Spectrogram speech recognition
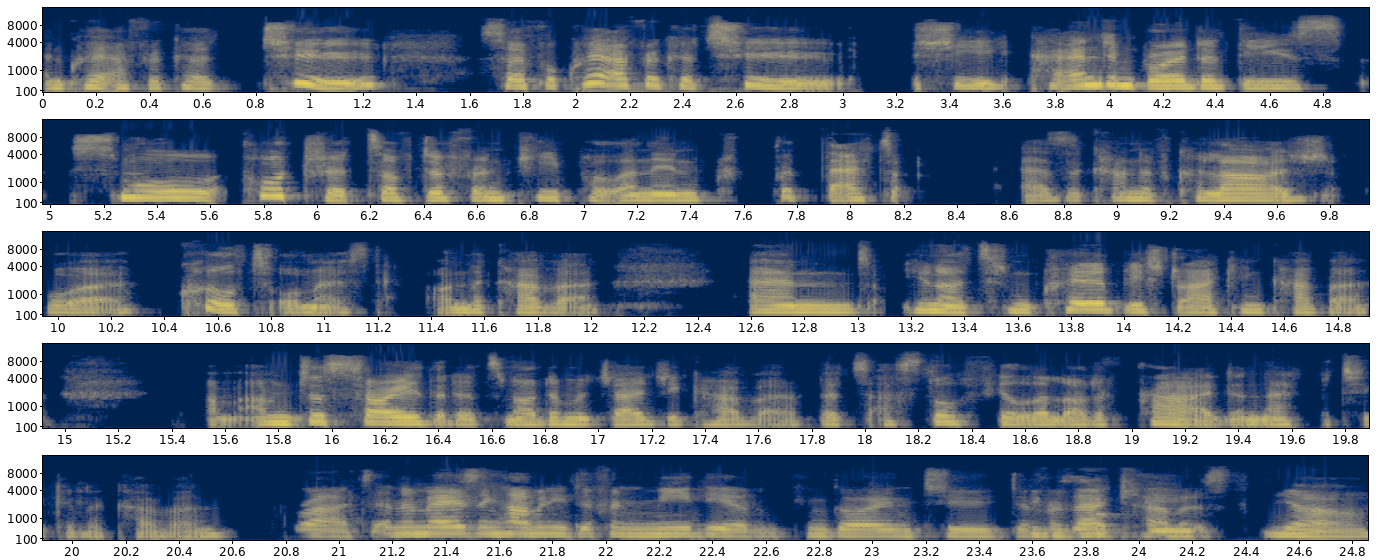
and Queer Africa 2. So for Queer Africa 2, she hand embroidered these small portraits of different people and then put that as a kind of collage or a quilt almost on the cover. And, you know, it's an incredibly striking cover. I'm, I'm just sorry that it's not a Modjaji cover, but I still feel a lot of pride in that particular cover. Right. And amazing how many different medium can go into different Exactly. book covers. Yeah.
